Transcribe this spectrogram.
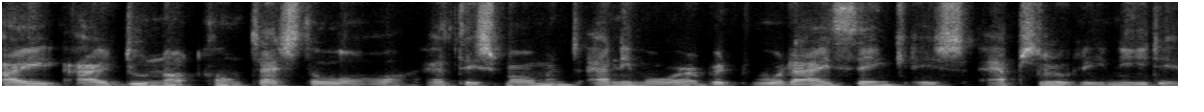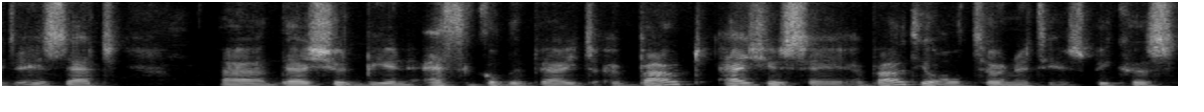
I, I do not contest the law at this moment anymore, but what I think is absolutely needed is that uh, there should be an ethical debate about, as you say, about the alternatives, because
